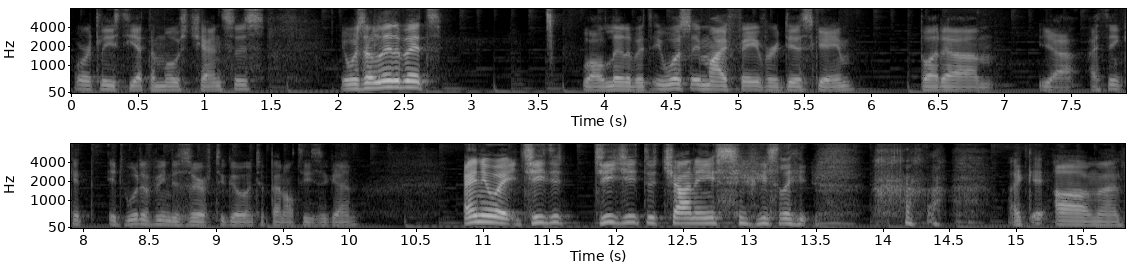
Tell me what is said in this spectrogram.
Or at least he had the most chances. It was a little bit... Well, a little bit. It was in my favor this game. But, um, yeah, I think it, it would have been deserved to go into penalties again. Anyway, GG, to Cani. Seriously. I can't, oh, man.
